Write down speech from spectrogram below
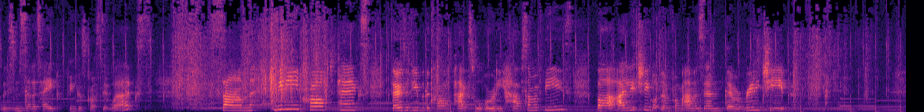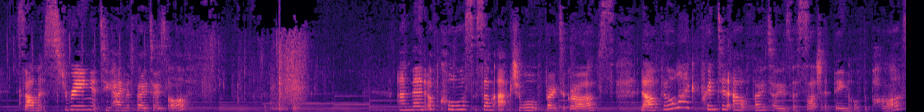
with some sellotape. Fingers crossed it works. Some mini craft pegs. Those of you with the craft packs will already have some of these but I literally got them from Amazon. They were really cheap. Some string to hang the photos off. And then of course some actual photographs now I feel like printed out photos are such a thing of the past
